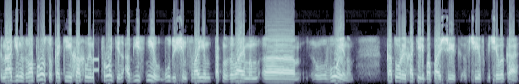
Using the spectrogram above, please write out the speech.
на один из вопросов, какие хохлы на фронте, объяснил будущим своим так называемым э, воинам, которые хотели попасть в ЧВК,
